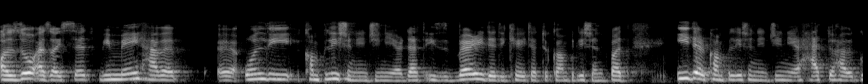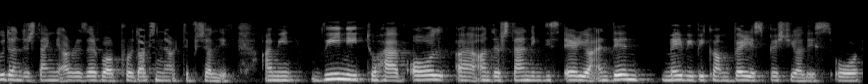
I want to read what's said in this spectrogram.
Although, as I said, we may have a uh, only completion engineer that is very dedicated to completion, but either completion engineer had to have a good understanding of reservoir production and artificial lift. I mean, we need to have all uh, understanding this area and then maybe become very specialist or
